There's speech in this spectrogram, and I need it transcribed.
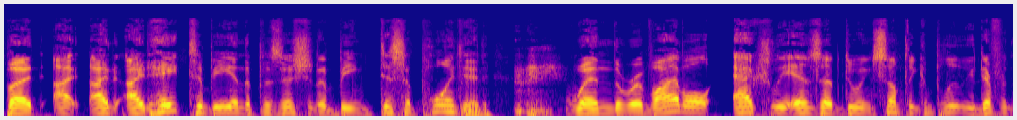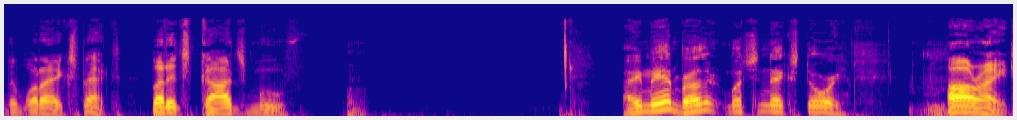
but I I'd, I'd hate to be in the position of being disappointed when the revival actually ends up doing something completely different than what I expect. But it's God's move. Amen, brother. What's the next story? All right.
